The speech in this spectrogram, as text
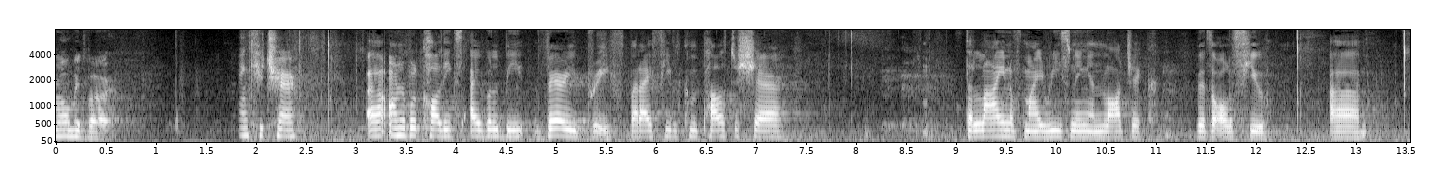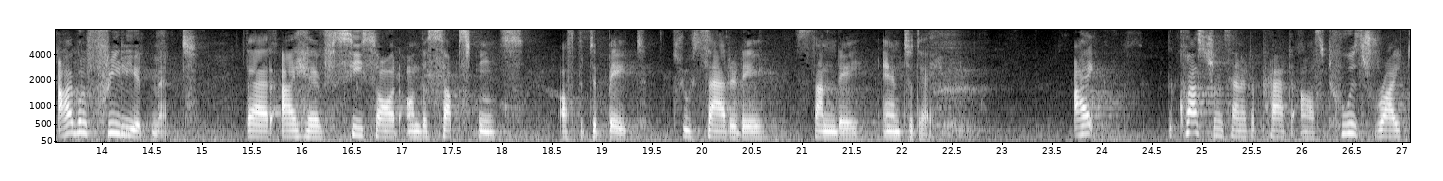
Omidvar. Thank you, Chair. Uh, honourable colleagues, I will be very brief, but I feel compelled to share the line of my reasoning and logic with all of you. Uh, I will freely admit that I have seesawed on the substance of the debate through Saturday, Sunday, and today. I, the question Senator Pratt asked who is right,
